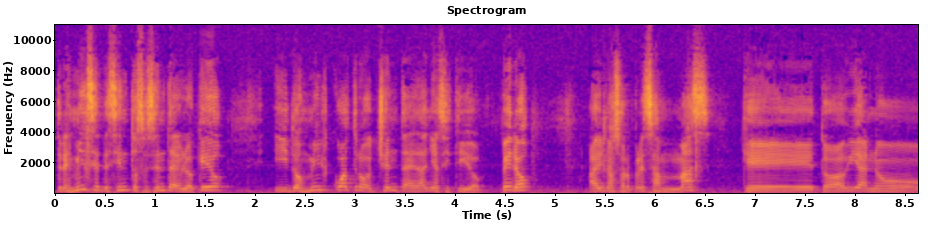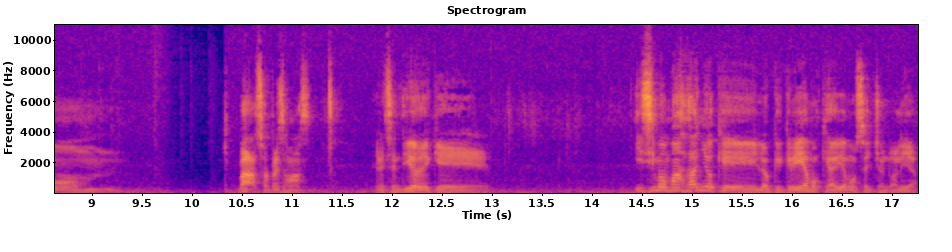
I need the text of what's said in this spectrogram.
3.760 de bloqueo y 2.480 de daño asistido. Pero hay una sorpresa más que todavía no... Va, sorpresa más. En el sentido de que hicimos más daño que lo que creíamos que habíamos hecho en realidad.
